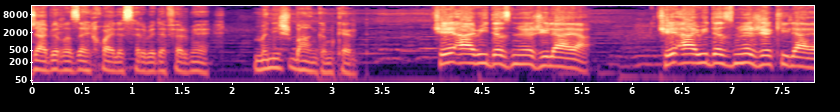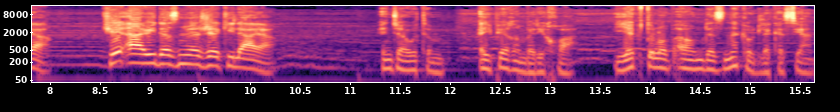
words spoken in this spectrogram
جابر ڕزای خوای لەسەر بێ دەفەرمێ منیش بانگم کرد، کێ ئاوی دەستنوێژی لایە؟ کێ ئاوی دەستنوێژێکی لایە؟ کێ ئاوی دەستنوێژێکی لایە؟ ئینجا وتم، ئەی پێغەمبەری خوا، یەک دڵۆپ ئاوم دەست نەکەوت لە کەسیان.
